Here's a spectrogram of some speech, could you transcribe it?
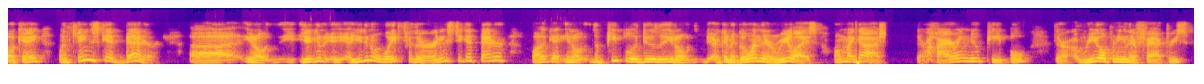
Okay, when things get better, uh, you know, you're gonna are you gonna wait for their earnings to get better? Well, get you know, the people who do the, you know are gonna go in there and realize, oh my gosh, they're hiring new people, they're reopening their factories,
